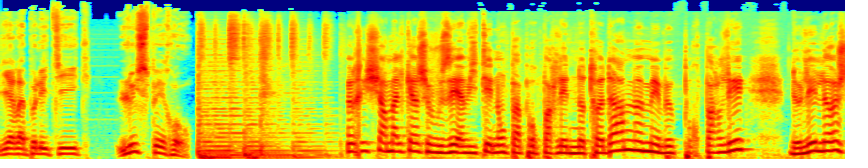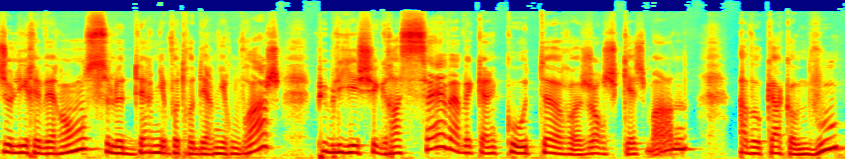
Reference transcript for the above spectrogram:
Lire la politique, Luce Perrault. Richard Malka, je vous ai invité non pas pour parler de Notre-Dame, mais pour parler de l'éloge de l'irrévérence, votre dernier ouvrage, publié chez Grasset avec un co-auteur Georges Keshman, avocat comme vous,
